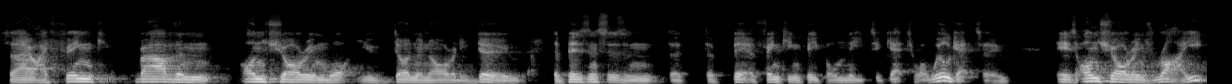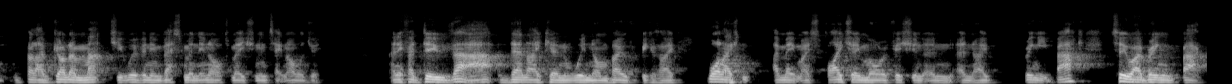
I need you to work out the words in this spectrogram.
So I think rather than onshoring what you've done and already do, the businesses and the, the bit of thinking people need to get to or will get to is onshoring's right, but I've got to match it with an investment in automation and technology. And if I do that, then I can win on both because I one I I make my supply chain more efficient and and I bring it back. Two, I bring back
